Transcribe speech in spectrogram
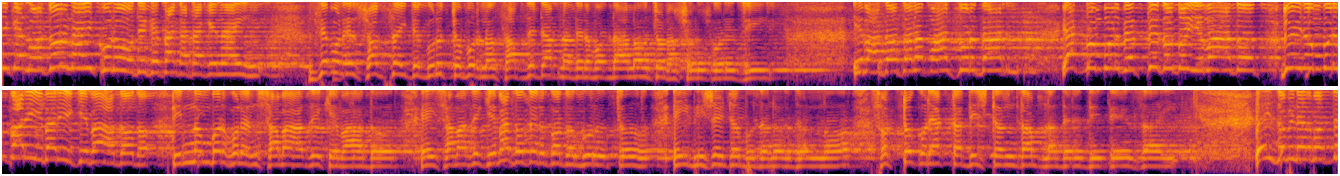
দিকে নজর নাই, কোনো দিকে তাকাতাকি নাই। জীবনের সবচাইতে গুরুত্বপূর্ণ সাবজেক্ট আপনাদের মধ্যে আলোচনা শুরু করেছি। ইবাদত হলো পাঁচ প্রকার এক নম্বর ব্যক্তিগত ইবাদত, দুই নম্বর পারিবারিক ইবাদত, তিন নম্বর হলেন সামাজিক ইবাদত। এই সামাজিক ইবাদতের কত গুরুত্ব? এই বিষয়টা বোঝানোর জন্য ছোট্ট করে একটা দৃষ্টান্ত আপনাদের দিতে চাই। এই জমিনের মধ্যে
